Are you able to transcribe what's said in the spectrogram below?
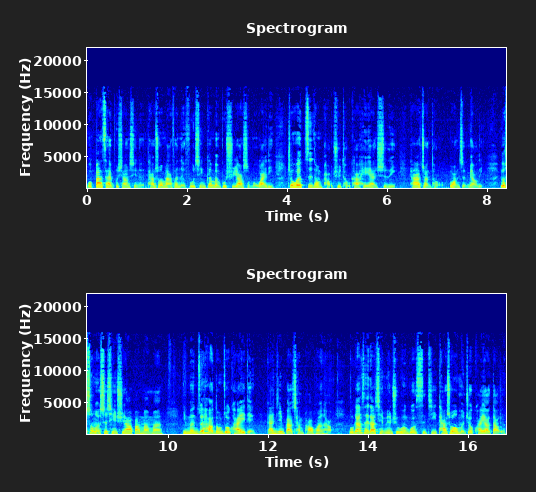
我爸才不相信呢。他说马粪的父亲根本不需要什么外力，就会自动跑去投靠黑暗势力。他转头望着庙里，有什么事情需要帮忙吗？你们最好动作快一点，赶紧把长袍换好。我刚才到前面去问过司机，他说我们就快要到了。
